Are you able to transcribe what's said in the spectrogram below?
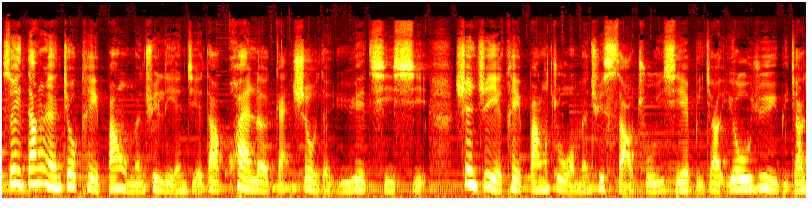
所以当然就可以帮我们去连接到快乐感受的。愉悦气息，甚至也可以帮助我们去扫除一些比较忧郁、比较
